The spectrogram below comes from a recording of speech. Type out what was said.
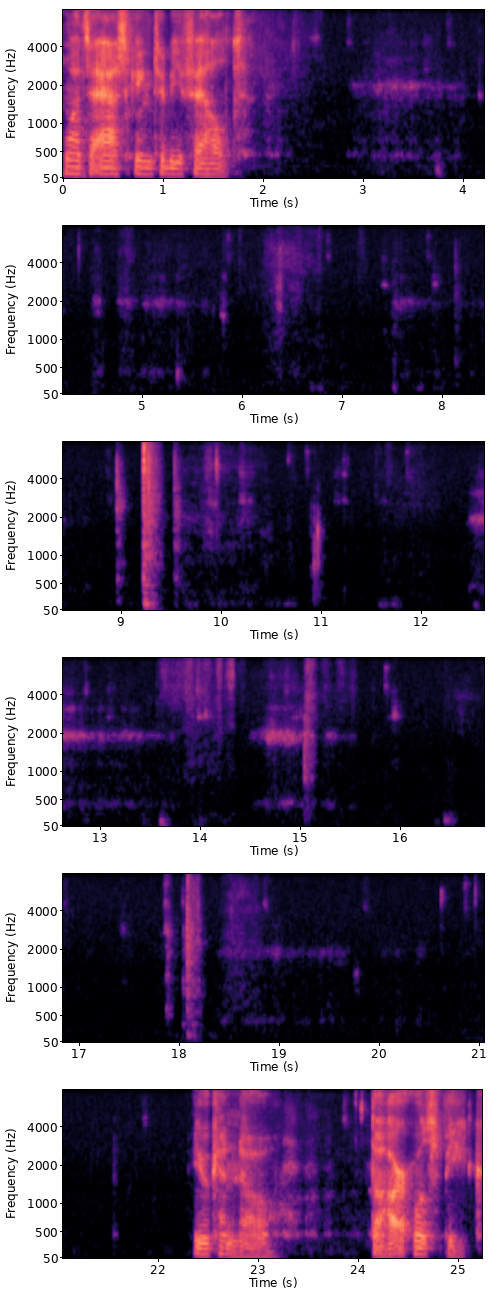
What's asking to be felt? You can know. The heart will speak.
